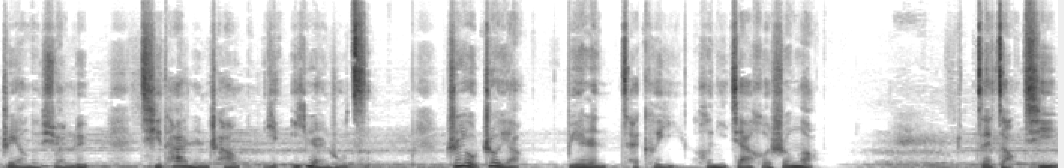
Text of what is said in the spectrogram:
这样的旋律，其他人唱也依然如此，只有这样，别人才可以和你加和声啊。在早期。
